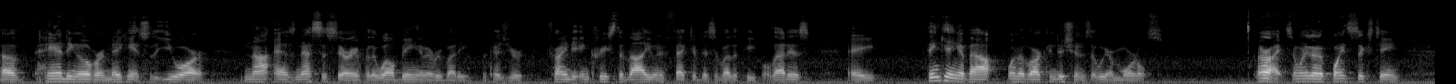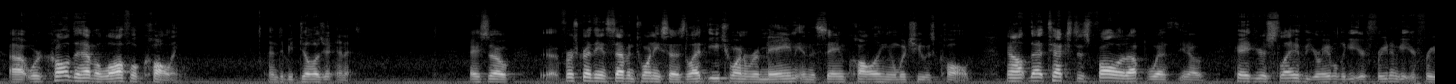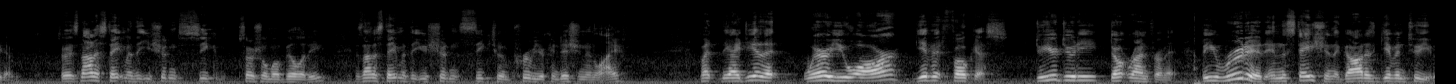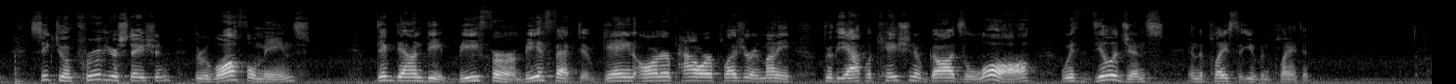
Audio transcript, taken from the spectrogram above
of handing over and making it so that you are not as necessary for the well being of everybody because you're trying to increase the value and effectiveness of other people. That is a thinking about one of our conditions that we are mortals. All right, so I'm going to go to point 16. Uh, we're called to have a lawful calling and to be diligent in it. Okay, so uh, 1 Corinthians 7.20 says, Let each one remain in the same calling in which he was called. Now, that text is followed up with, you know, Okay, if you're a slave but you're able to get your freedom, get your freedom. So it's not a statement that you shouldn't seek social mobility. It's not a statement that you shouldn't seek to improve your condition in life. But the idea that where you are, give it focus. Do your duty, don't run from it. Be rooted in the station that God has given to you. Seek to improve your station through lawful means. Dig down deep, be firm, be effective, gain honor, power, pleasure, and money through the application of God's law with diligence in the place that you've been planted.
